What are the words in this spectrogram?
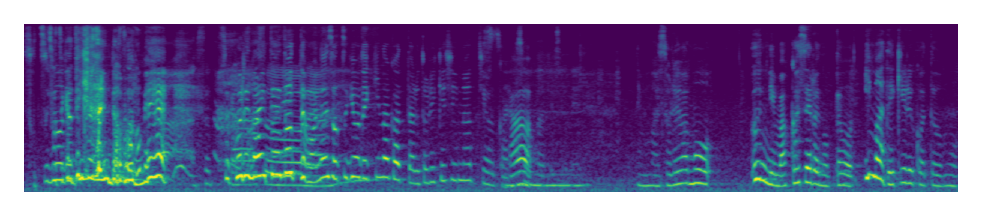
卒業できないんだもんね。そこで内定取ってもね卒業できなかったら取り消しになっちゃうから。そうなんですよもまあそれはもう運に任せるのと今できることをもう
